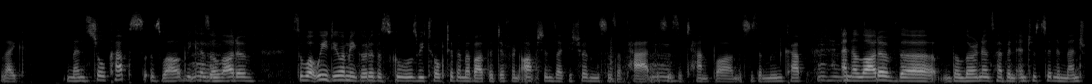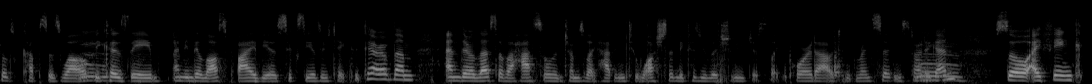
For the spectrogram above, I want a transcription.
like menstrual cups as well because a mm. lot of so what we do when we go to the schools we talk to them about the different options. Like we show them this is a pad this mm. is a tampon this is a moon cup. Mm-hmm. And a lot of the the learners have been interested in menstrual cups as well mm. because they i mean they lost five years six years you take good care of them and they're less of a hassle in terms of like having to wash them because you literally just like pour it out and rinse it and start again. So i think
